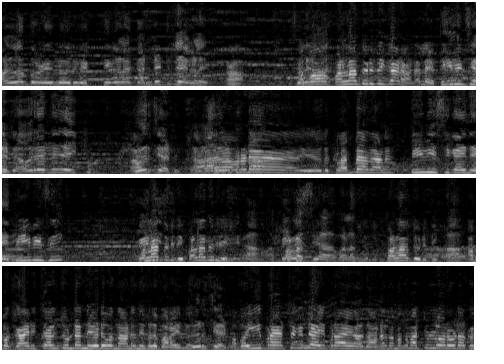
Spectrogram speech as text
വള്ളം തുഴയുന്ന ഒരു വ്യക്തികളെ കണ്ടിട്ടില്ല ഞങ്ങൾ? അപ്പൊ പള്ളാത്തുരുത്തിക്കാരാണ് അല്ലേ? തീർച്ചയായിട്ടും. അവർ തന്നെ ജയിക്കും. തീർച്ചയായിട്ടും. അവരുടെ ക്ലബ് ഏതാണ്? പി വി സി കഴിഞ്ഞ P V C. Pallathuruthy Pallathuruthy Pallathuruthy. അപ്പൊ കാരിച്ചാൽ ചുണ്ടൻ നേടുമെന്നാണ് നിങ്ങൾ പറയുന്നത്. തീർച്ചയായിട്ടും. അപ്പൊ ഈ പ്രേക്ഷകന്റെ അഭിപ്രായം അതാണ്. നമുക്ക് മറ്റുള്ളവരോടൊക്കെ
